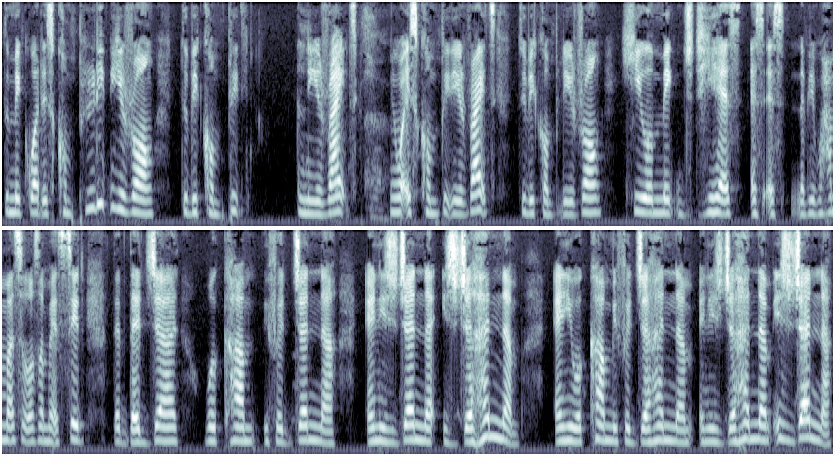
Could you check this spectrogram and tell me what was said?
to make what is completely wrong to be completely right and what is completely right to be completely wrong. He will make he has as, as Nabi Muhammad has said that the Dajjal will come with a Jannah and his Jannah is Jahannam. And he will come with a Jahannam and his Jahannam is Jannah.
